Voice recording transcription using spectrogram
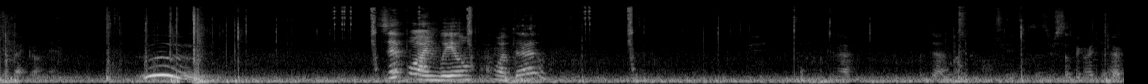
Get back on there. Ooh. Zipline wheel. I want that. Put that in my There's something right there.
